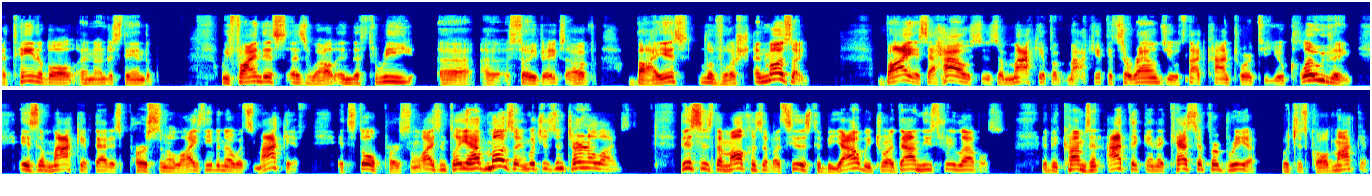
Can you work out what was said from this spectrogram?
attainable and understandable. We find this as well in the three uh, uh, of bias, lavush, and mozain. Bias, a house, is a makif of makif. It surrounds you. It's not contoured to you. Clothing is a makif that is personalized, even though it's makif. It's still personalized until you have mozain, which is internalized. This is the malchus of Atzilus to Biyah. We draw down these three levels. It becomes an atik and a kesef for bria, which is called makif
